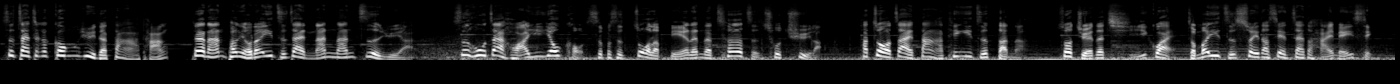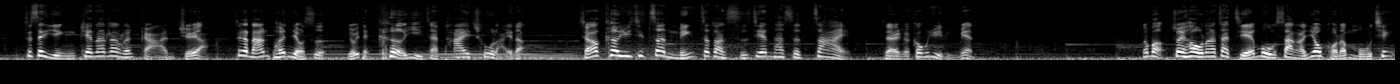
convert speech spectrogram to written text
是在这个公寓的大堂，这个男朋友呢一直在喃喃自语啊，似乎在怀疑优口是不是坐了别人的车子出去了。他坐在大厅一直等啊，说觉得奇怪，怎么一直睡到现在都还没醒。这些影片呢，让人感觉啊，这个男朋友是有一点刻意在拍出来的，想要刻意去证明这段时间他是在这个公寓里面。那么最后呢，在节目上啊优口的母亲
